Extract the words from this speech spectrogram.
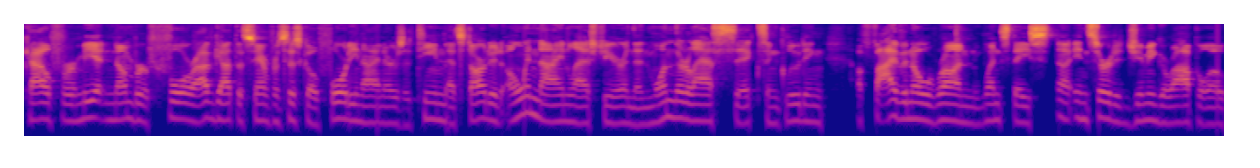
Kyle, for me at number four, I've got the San Francisco 49ers, a team that started 0 9 last year and then won their last six, including a 5 and 0 run once they uh, inserted Jimmy Garoppolo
